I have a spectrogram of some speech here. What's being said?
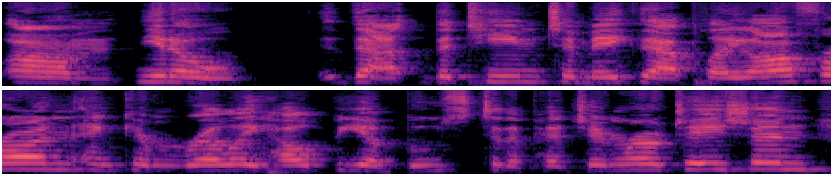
um, you know, that the team to make that playoff run and can really help be a boost to the pitching rotation,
